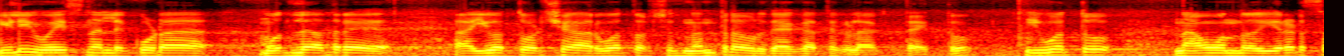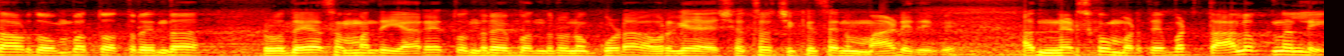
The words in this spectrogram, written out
ಇಳಿ ವಯಸ್ಸಿನಲ್ಲಿ ಕೂಡ ಮೊದಲಾದರೆ ಐವತ್ತು ವರ್ಷ, ಅರುವತ್ತು ವರ್ಷದ ನಂತರ ಹೃದಯಾಘಾತಗಳಾಗ್ತಾ ಇತ್ತು. ಇವತ್ತು ನಾವು ಒಂದು ಎರಡು ಸಾವಿರದ ಒಂಬತ್ತು ಹತ್ತರಿಂದ ಹೃದಯ ಸಂಬಂಧಿ ಯಾರೇ ತೊಂದರೆ ಬಂದರೂ ಕೂಡ ಅವ್ರಿಗೆ ಶಸ್ತ್ರಚಿಕಿತ್ಸೆಯನ್ನು ಮಾಡಿದ್ದೀವಿ ಅದು ನಡೆಸ್ಕೊಂಡು ಬರ್ತೀವಿ ಬಟ್ ತಾಲೂಕಿನಲ್ಲಿ,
